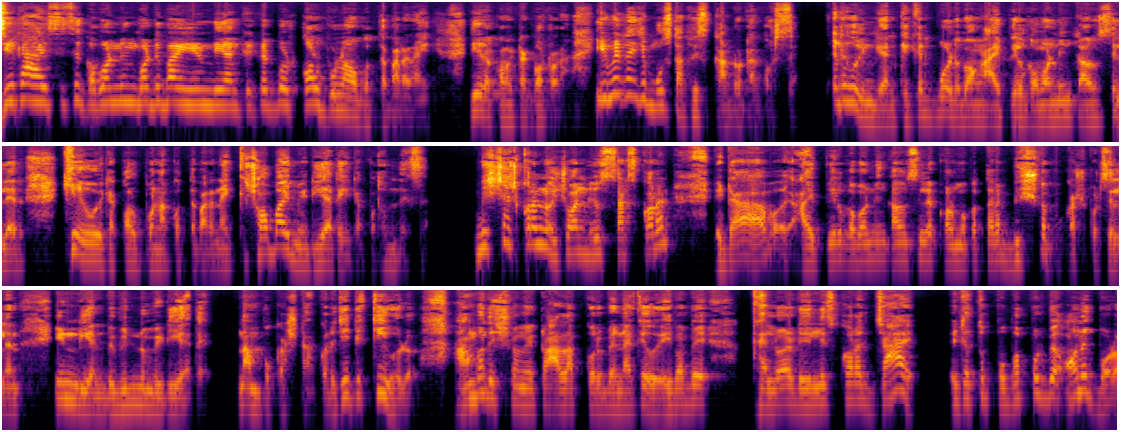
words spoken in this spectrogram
যেটা আইসিসি গভর্নিং বডি বা ইন্ডিয়ান ক্রিকেট বোর্ড কল্পনাও করতে পারে নাই। এরকম একটা ঘটনা। ইভেন এই যে মুস্তাফিজ কাণ্ডটা করছে এটাও ইন্ডিয়ান ক্রিকেট বোর্ড এবং আইপিএল গভর্নিং কাউন্সিলের কেউ এটা কল্পনা করতে পারে নাই। সবাই মিডিয়াতে এটা প্রথম দেখছে। বিশ্বাস করেন ওই সময় নিউজ সার্চ করেন, এটা আইপিএল গভর্নিং কাউন্সিলের কর্মকর্তারা বিশ্ব প্রকাশ করছিলেন ইন্ডিয়ান বিভিন্ন মিডিয়াতে, নাম প্রকাশ না করে। যে এটা কি হলো? আমাদের সঙ্গে একটু আলাপ করবে না কেউ? এইভাবে খেলোয়াড় রিলিজ করা যায়? এটা তো প্রভাব পড়বে অনেক বড়।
